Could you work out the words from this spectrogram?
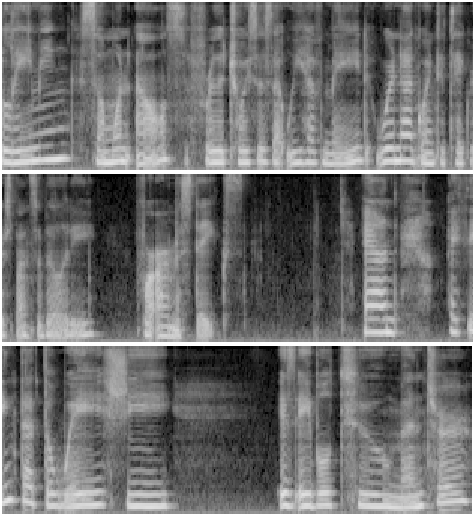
blaming someone else for the choices that we have made, we're not going to take responsibility for our mistakes. And I think that the way she is able to mentor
